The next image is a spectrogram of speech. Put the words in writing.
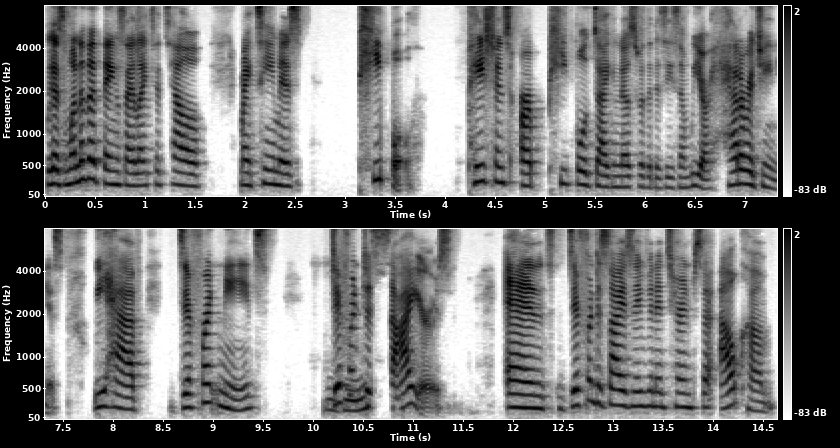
Because one of the things I like to tell my team is people, patients are people diagnosed with a disease and we are heterogeneous. We have different needs, different mm-hmm. desires and different desires, even in terms of outcome.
